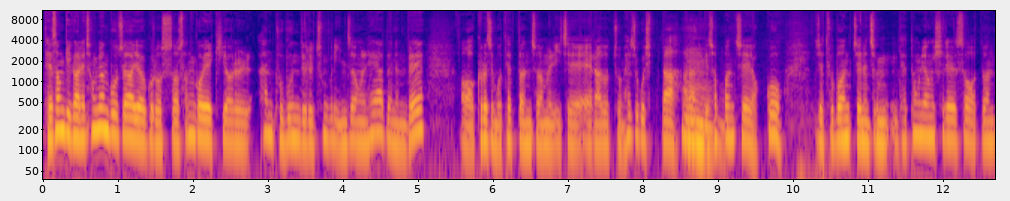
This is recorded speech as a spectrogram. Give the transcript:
대선 기간에 청년 보좌역으로서 선거에 기여를 한 부분들을 충분히 인정을 해야 되는데 어 그러지 못했던 점을 이제라도 좀 해주고 싶다라는 음. 게첫 번째였고 이제 두 번째는 지금 대통령실에서 어떤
